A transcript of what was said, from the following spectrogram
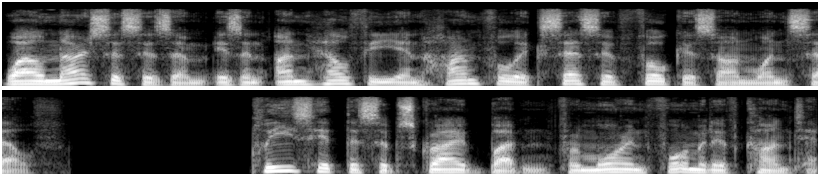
while narcissism is an unhealthy and harmful excessive focus on oneself. Please hit the subscribe button for more informative content.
